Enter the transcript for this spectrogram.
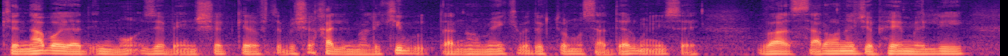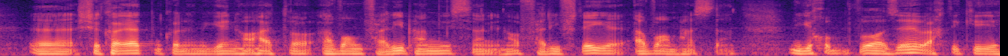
که نباید این موضع به این شکل گرفته بشه خلیل ملکی بود در نامه‌ای که به دکتر مصدق می‌نویسه و سران جبهه ملی شکایت می‌کنه. میگه اینها حتی عوام فریب هم نیستن اینها فریفته عوام هستن. میگه خب واضحه وقتی که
